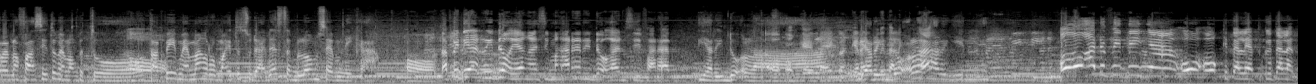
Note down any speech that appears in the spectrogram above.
renovasi itu memang betul. Oh. Tapi memang rumah itu sudah ada sebelum saya menikah. Oh, tapi dia ridho ya ngasih maharnya ridho kan si Farhat. Ya ridho lah. Oh, oke, baik. Kira Ya ridho lah hari gini. Oh ada VT-nya. Oh oh kita lihat kita lihat.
